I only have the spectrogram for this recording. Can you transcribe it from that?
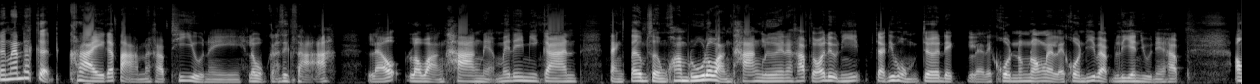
ดังนั้นถ้าเกิดใครก็ตามนะครับที่อยู่ในระบบการศึกษา แล้วระหว่างทางเนี่ยไม่ได้มีการแต่งเติมเสริมความรู้ระหว่างทางเลยนะครับ แต่ว่าเดี๋ยวนี้จากที่ผมเจอเด็กหลายๆคนน้องๆหลายๆคนที่แบบเรียนอยู่เนี่ยครับเอา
